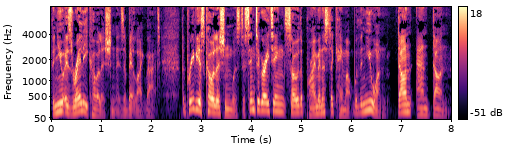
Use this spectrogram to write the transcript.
The new Israeli coalition is a bit like that. The previous coalition was disintegrating, so the Prime Minister came up with a new one. Done and done.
